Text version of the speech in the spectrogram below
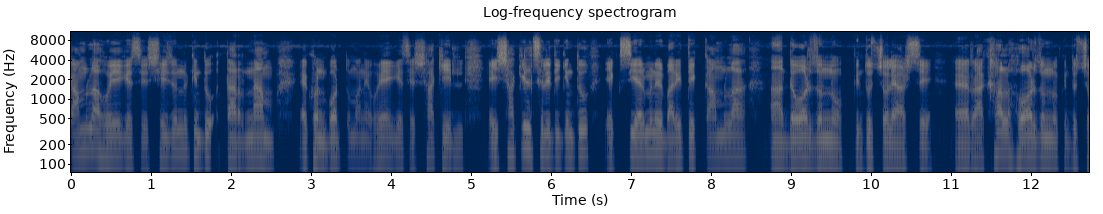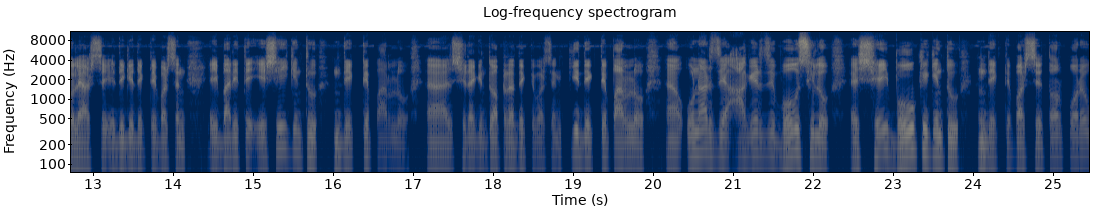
কামলা হয়ে গেছে, সেই জন্য কিন্তু তার নাম এখন বর্তমানে হয়ে গেছে শাকিল। এই শাকিল ছেলেটি কিন্তু এক চেয়ারম্যানের বাড়িতে কামলা দেওয়ার জন্য কিন্তু চলে আসছে। রাখাল হওয়ার জন্য কিন্তু চলে আসছে। এদিকে দেখতে পারছেন, এই বাড়িতে এসেই কিন্তু দেখতে পারল সেটা কিন্তু আপনারা দেখতে পাচ্ছেন কি দেখতে পারল? ওনার যে আগের যে বউ ছিল সেই বউকে কিন্তু দেখতে পারছে। তারপরেও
